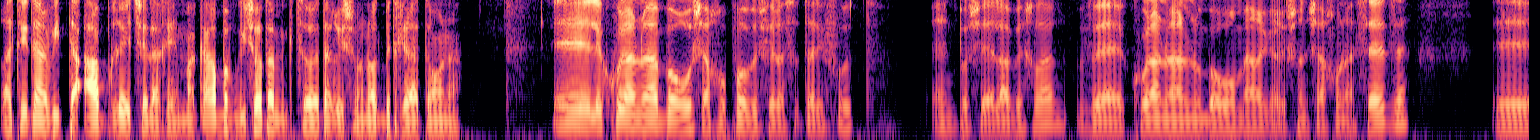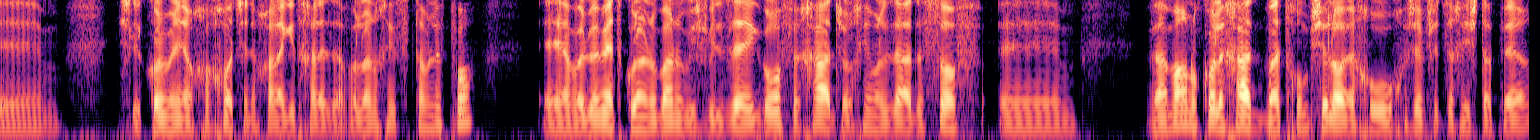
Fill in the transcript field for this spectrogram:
רציתם להביא את ה upgrade שלכם? מה קרה בפגישות המקצועיות הראשונות בתחילת העונה? אה, לכולנו היה ברור שאנחנו פה בשביל לעשות אליפות. אין פה שאלה בכלל, וכולנו היה לנו ברור מהרגע הראשון שאנחנו נעשה את זה. יש לי כל מיני הוכחות שאני יכול להגיד לך לזה, אבל לא נכניס אותם לפה. אה, אבל באמת, כולנו באנו בשביל זה, אגרוף אחד, שהולכים על זה עד הסוף. אה, ואמרנו, כל אחד בתחום שלו, איך הוא חושב שצריך להשתפר.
